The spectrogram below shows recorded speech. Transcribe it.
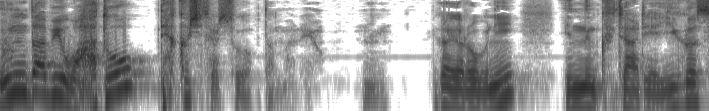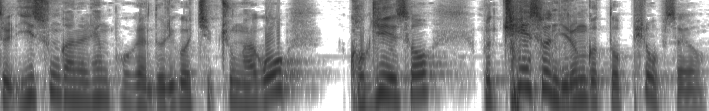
응답이 와도 내 것이 될 수가 없단 말이에요. 음. 그러니까 여러분이 있는 그 자리에 이것을 이 순간을 행복하게 누리고 집중하고 거기에서 뭐 최선 이런 것도 필요 없어요.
